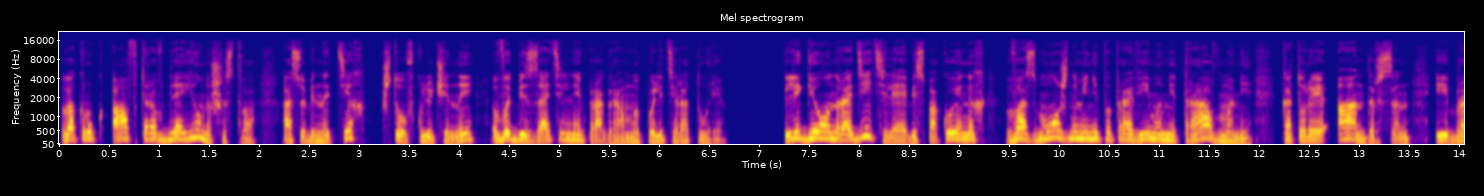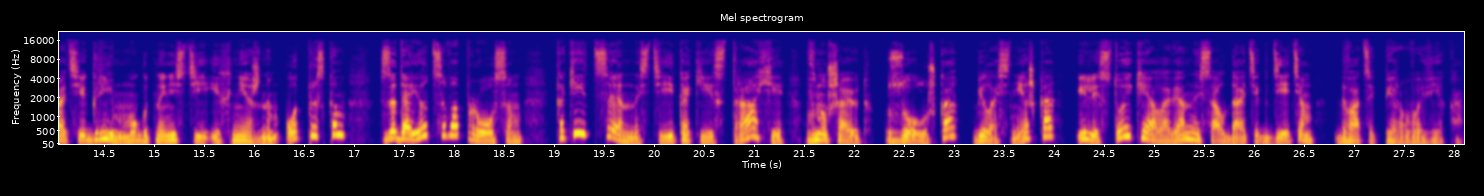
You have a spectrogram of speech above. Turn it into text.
вокруг авторов для юношества, особенно тех, что включены в обязательные программы по литературе. Легион родителей, обеспокоенных возможными непоправимыми травмами, которые Андерсон и братья Гримм могут нанести их нежным отпрыскам, задается вопросом, какие ценности и какие страхи внушают Золушка, Белоснежка или стойкий оловянный солдатик детям 21 века.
